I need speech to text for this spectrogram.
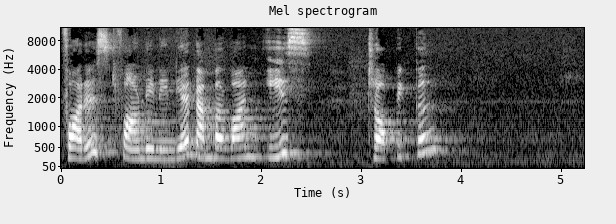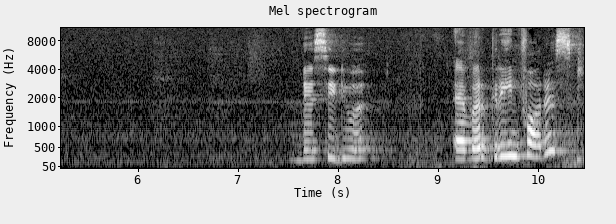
forest found in India. Number one is tropical, deciduous, evergreen forest.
